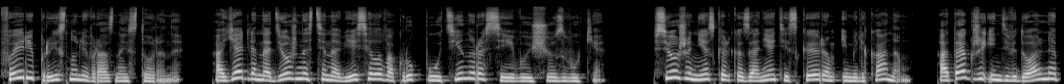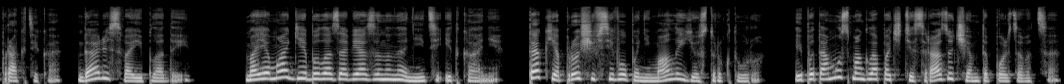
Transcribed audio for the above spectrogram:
Фейри прыснули в разные стороны, а я для надежности навесила вокруг паутину, рассеивающую звуки. Все же несколько занятий с Кэром и Мельканом, а также индивидуальная практика дали свои плоды. Моя магия была завязана на нити и ткани, Так я проще всего понимала ее структуру. И потому смогла почти сразу чем-то пользоваться.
